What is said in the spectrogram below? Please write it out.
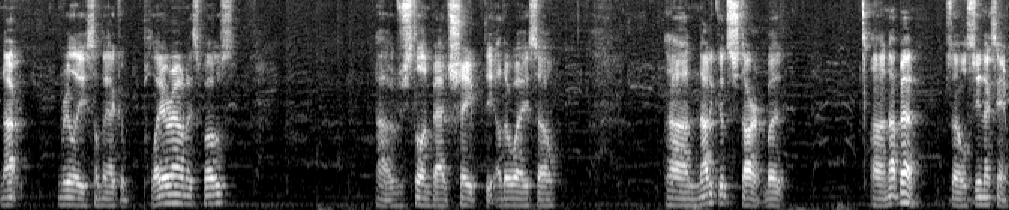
not really something I could play around, I suppose. Uh, was still in bad shape the other way, so uh, not a good start, but uh, not bad. So we'll see you next game.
